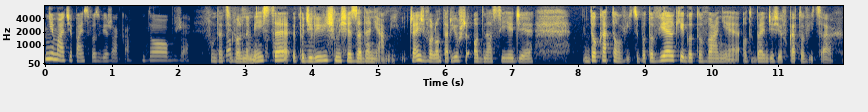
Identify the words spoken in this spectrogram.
Nie macie Państwo zwierzaka. Dobrze. W Fundacji Wolne Miejsce podzieliliśmy się zadaniami. Część wolontariuszy od nas jedzie do Katowic, bo to wielkie gotowanie odbędzie się w Katowicach.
